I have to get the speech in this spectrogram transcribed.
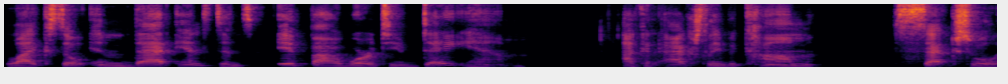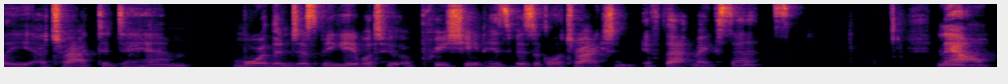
Like, so in that instance, if I were to date him, I could actually become sexually attracted to him more than just being able to appreciate his physical attraction, if that makes sense. Now,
